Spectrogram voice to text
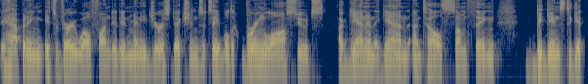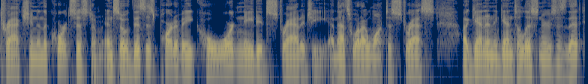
happening. It's very well funded in many jurisdictions. It's able to bring lawsuits again and again until something begins to get traction in the court system. And so this is part of a coordinated strategy. And that's what I want to stress again and again to listeners is that,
